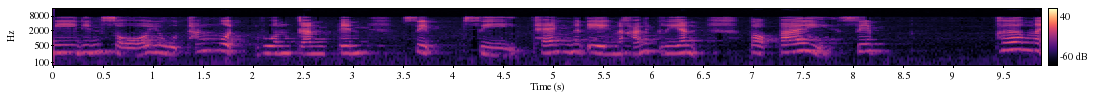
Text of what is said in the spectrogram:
มีดินสออยู่ทั้งหมดรวมกันเป็น 14 แท่งนั่นเองนะคะนักเรียน ต่อไป 10 เพิ่มมา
